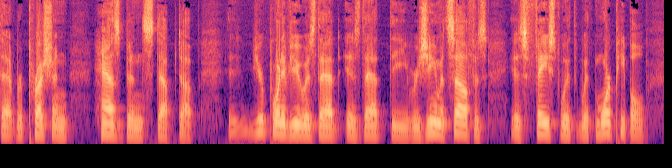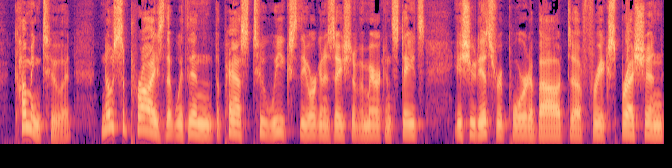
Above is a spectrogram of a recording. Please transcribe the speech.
that repression has been stepped up. Your point of view is that is that the regime itself is is faced with, with more people coming to it. No surprise that within the past two weeks, the Organization of American States issued its report about uh, free expression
